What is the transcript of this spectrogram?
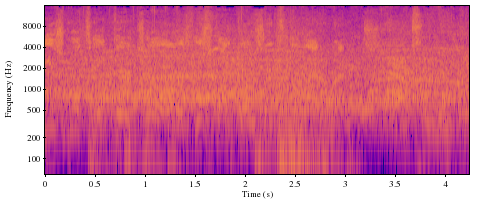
these will take their toll as this fight goes into the latter rounds. Absolutely.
